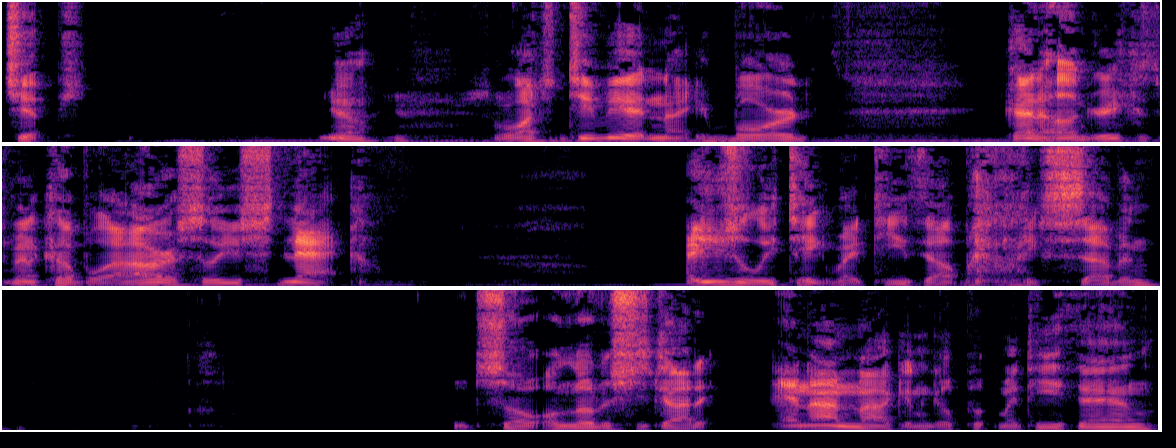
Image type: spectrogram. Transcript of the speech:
chips, you know, watching TV at night, you're bored, kind of hungry because it's been a couple hours, so you snack. I usually take my teeth out by like seven. So I'll notice she's got it, and I'm not going to go put my teeth in.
